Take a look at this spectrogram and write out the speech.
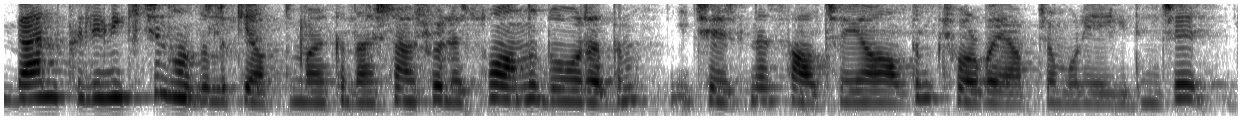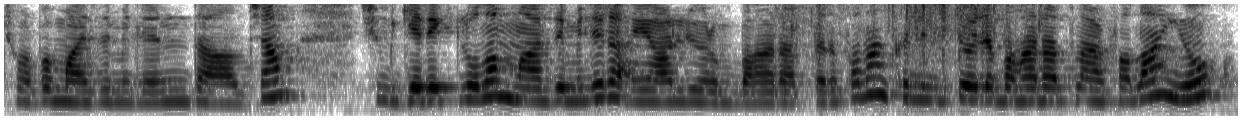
Ben klinik için hazırlık yaptım arkadaşlar. Şöyle soğanı doğradım. İçerisine salçayı aldım. Çorba yapacağım oraya gidince. Çorba malzemelerini de alacağım. Şimdi gerekli olan malzemeleri ayarlıyorum. Baharatları falan. Klinikte öyle baharatlar falan yok.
